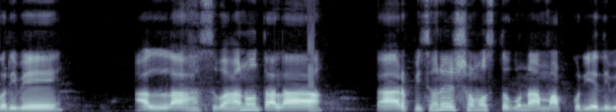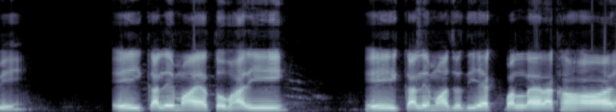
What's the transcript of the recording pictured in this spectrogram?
করিবে, আল্লাহ সুবাহানু তালা তার পিছনের সমস্ত গুণা মাফ করিয়ে দিবে। এই কালেমা এত ভারী, এই কালেমা যদি এক পাল্লায় রাখা হয়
